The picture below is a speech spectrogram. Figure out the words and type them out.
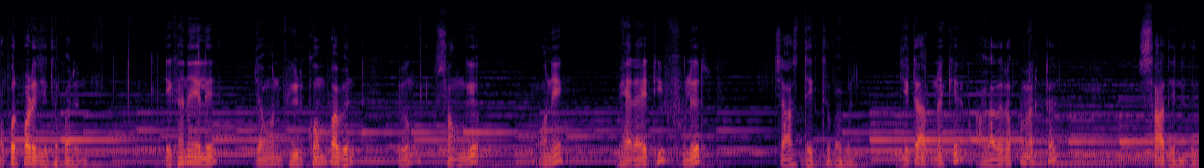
অপর পাড়ে যেতে পারেন। এখানে এলে যেমন ভিড় কম পাবেন এবং সঙ্গে অনেক ভ্যারাইটি ফুলের চাষ দেখতে পাবেন, যেটা আপনাকে আলাদা রকম একটা স্বাদ এনে দেবে।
